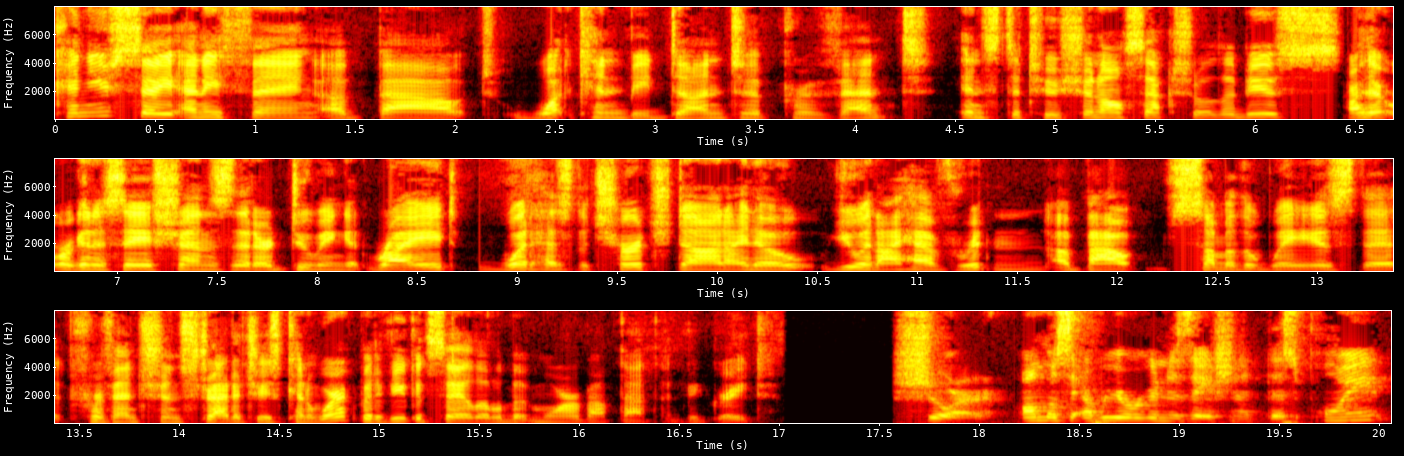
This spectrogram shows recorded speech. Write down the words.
Can you say anything about what can be done to prevent institutional sexual abuse? Are there organizations that are doing it right? What has the church done? I know you and I have written about some of the ways that prevention strategies can work, but if you could say a little bit more about that, that'd be great. Sure. Almost every organization at this point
